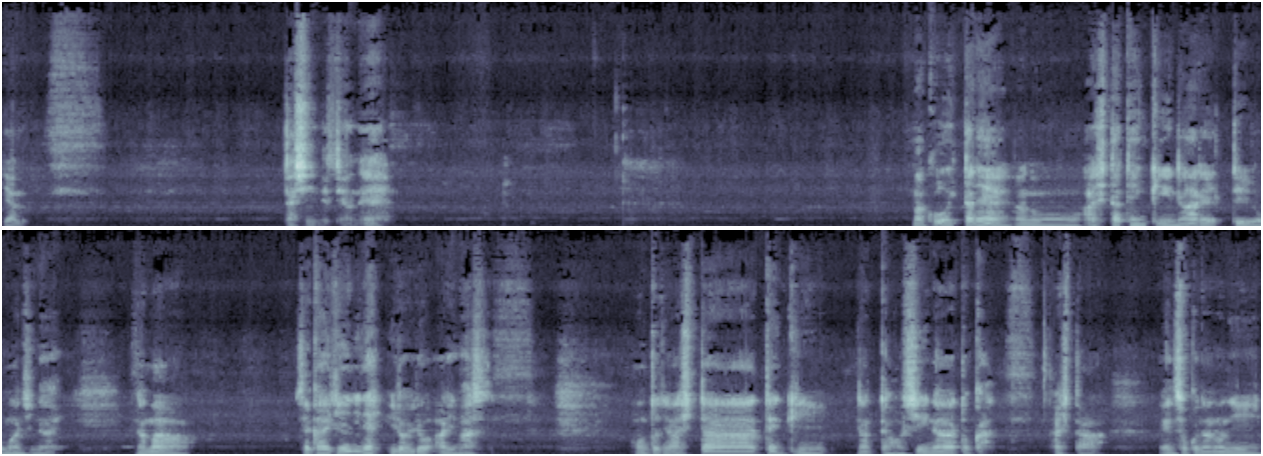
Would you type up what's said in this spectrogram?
止む。らしいんですよね。まあこういったね、あのー、明日天気になれっていうおまじないがまあ、世界中にね、いろいろあります。本当に明日天気になってほしいなとか、明日遠足なのに、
